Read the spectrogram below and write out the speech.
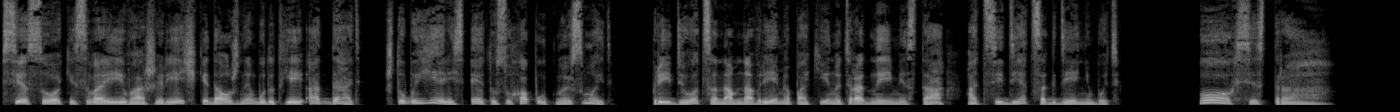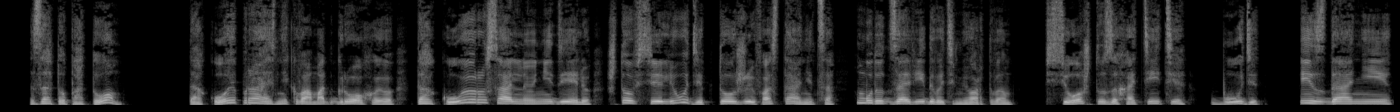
Все соки свои ваши речки должны будут ей отдать, чтобы ересь эту сухопутную смыть. Придется нам на время покинуть родные места, отсидеться где-нибудь. Ох, сестра. Зато потом такой праздник вам отгрохаю, такую русальную неделю, что все люди, кто жив останется, будут завидовать мертвым. Все, что захотите, будет. Из Дании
